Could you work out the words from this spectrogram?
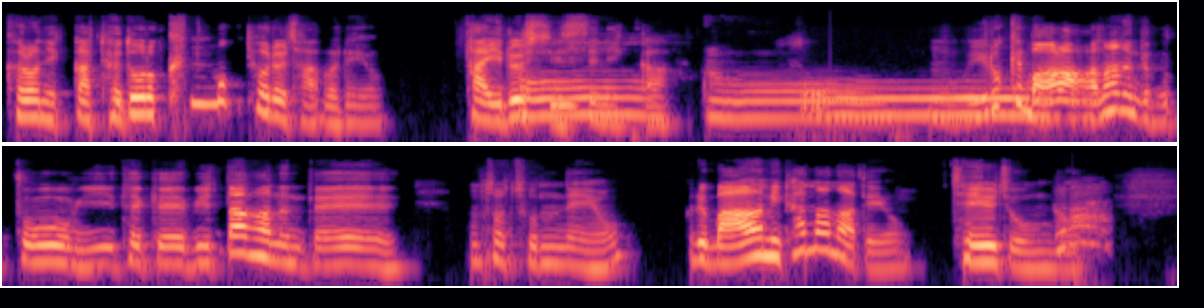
그러니까 되도록 큰 목표를 잡으래요. 다 이룰 수 있으니까. 오. 음, 이렇게 말 안 하는데 보통 이 되게 밀당하는데 엄청 좋네요. 그리고 마음이 편안하대요. 제일 좋은 거.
